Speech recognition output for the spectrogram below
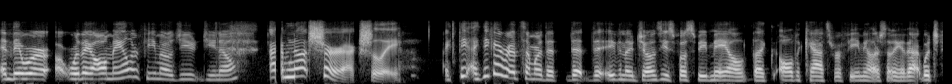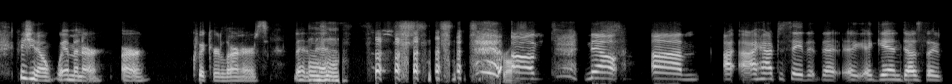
And they were were they all male or female? Do you do you know? I'm not sure actually. I think I think I read somewhere that, that, that even though Jonesy is supposed to be male, like all the cats were female or something like that. Which because you know women are are quicker learners than men. Mm-hmm. um, now, um, I, have to say that that again, does the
